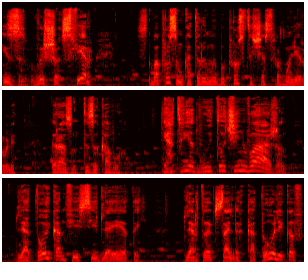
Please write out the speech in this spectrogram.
из высших сфер, с вопросом, который мы бы просто сейчас сформулировали. Разум, ты за кого? И ответ будет очень важен для той конфессии, для этой для ортодоксальных католиков,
